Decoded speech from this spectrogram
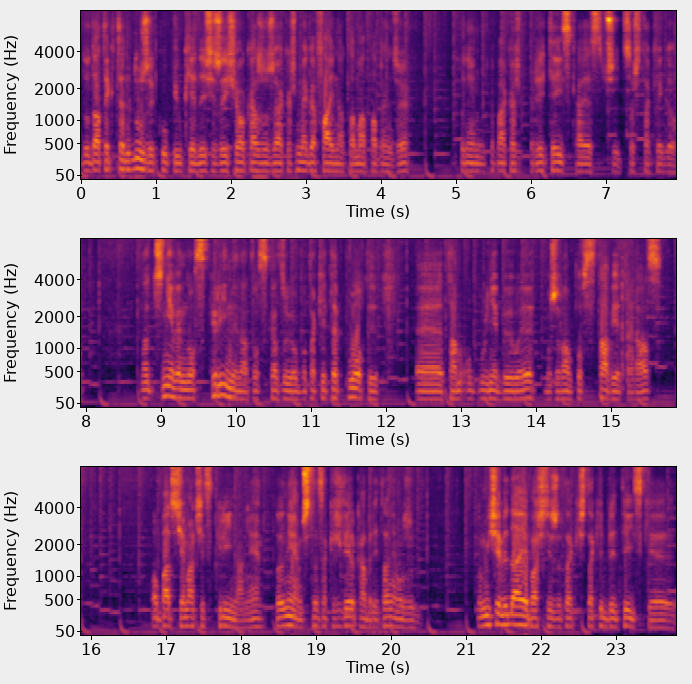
dodatek ten duży kupił kiedyś, jeżeli się okaże, że jakaś mega fajna ta mapa będzie. To nie wiem, chyba jakaś brytyjska jest, czy coś takiego. No, czy nie wiem, no screeny na to wskazują, bo takie te płoty e, tam ogólnie były. Może wam to wstawię teraz. Obaczcie, macie screena, nie? To nie wiem, czy to jest jakaś Wielka Brytania, może... No mi się wydaje właśnie, że to jakieś takie brytyjskie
